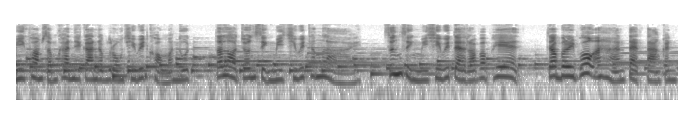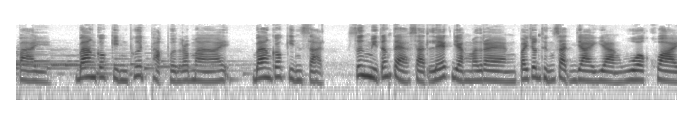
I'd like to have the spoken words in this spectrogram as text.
มีความสำคัญในการดำรงชีวิตของมนุษย์ ตลอดจนสิ่งมีชีวิตทั้งหลาย ซึ่งสิ่งมีชีวิตแต่ละประเภท จะบริโภคอาหารแตกต่างกันไป บ้างก็กินพืชผักผลไม้ บ้างก็กินสัตว์ ซึ่งมีตั้งแต่สัตว์เล็กอย่างแมลง ไปจนถึงสัตว์ใหญ่อย่างวัวควาย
